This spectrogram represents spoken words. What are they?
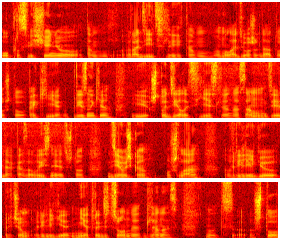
по просвещению там, родителей, там, молодежи, да, то, что какие признаки и что делать, если на самом деле оказалось, выясняется, что девочка ушла в религию, причем религия не традиционная для нас. Вот, что,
